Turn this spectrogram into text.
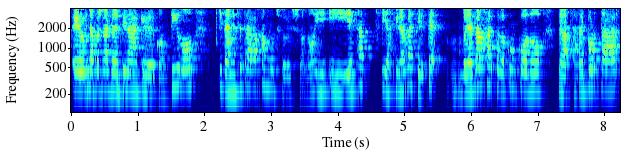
eh, una persona que no tiene nada que ver contigo. Y también se trabaja mucho eso, ¿no? Y, y, esa, y al final va a decir que voy a trabajar codo con codo, me vas a reportar.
